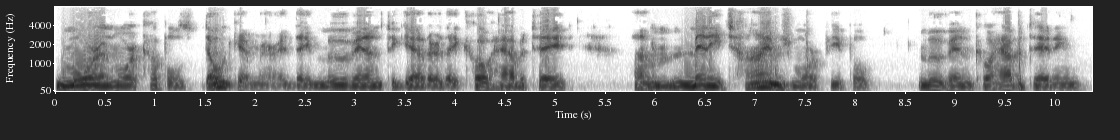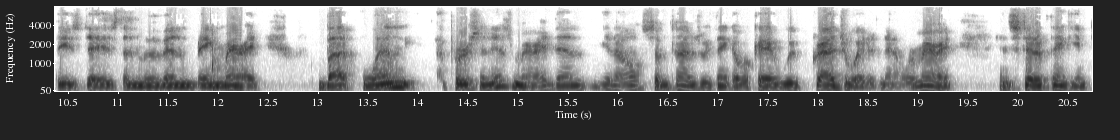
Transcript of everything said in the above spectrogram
more and more couples don't get married. They move in together, they cohabitate. Um, many times more people move in cohabitating these days than move in being married. But when a person is married, then, you know, sometimes we think of, okay, we've graduated now, we're married. Instead of thinking,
